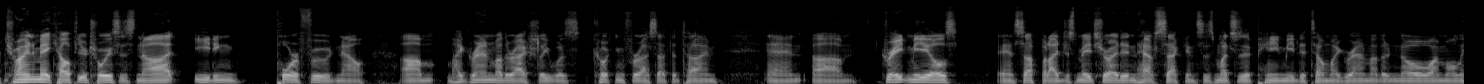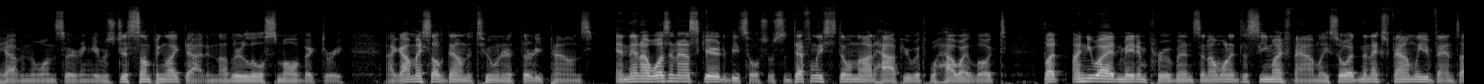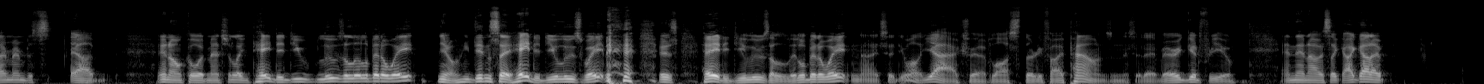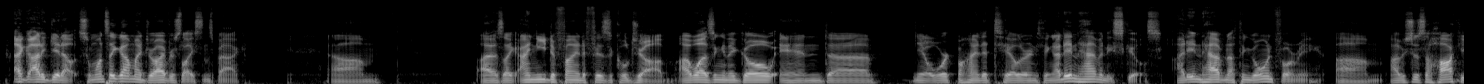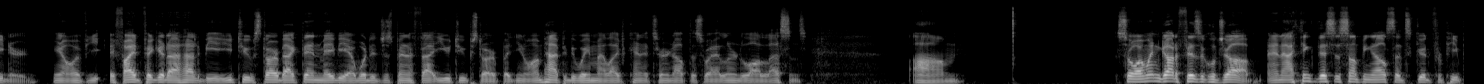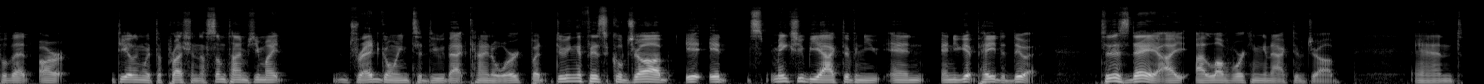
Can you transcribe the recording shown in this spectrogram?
trying to make healthier choices, not eating poor food now um, my grandmother actually was cooking for us at the time, and um, great meals and stuff. But I just made sure I didn't have seconds, as much as it pained me to tell my grandmother, "No, I'm only having the one serving." It was just something like that, another little small victory. I got myself down to 230 pounds, and then I wasn't as scared to be social. So definitely still not happy with how I looked. But I knew I had made improvements, and I wanted to see my family. So at the next family event, I remember uh, an uncle had mentioned like hey did you lose a little bit of weight? You know he didn't say hey did you lose weight? It was hey did you lose a little bit of weight? And i said well yeah actually i've lost 35 pounds. And they said hey, very good for you. And then i was like i gotta i gotta get out. So once i got my driver's license back um i was like i need to find a physical job. I wasn't gonna go and uh you know, work behind a till or anything. I didn't have any skills. I didn't have nothing going for me. Um, I was just a hockey nerd. You know, if you, if I had figured out how to be a YouTube star back then, maybe I would have just been a fat YouTube star. But you know, I'm happy the way my life kind of turned out this way. I learned a lot of lessons. Um, so I went and got a physical job, and I think this is something else that's good for people that are dealing with depression. Now, sometimes you might dread going to do that kind of work, but doing a physical job, it it makes you be active and you and and you get paid to do it. To this day, I I love working an active job, and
